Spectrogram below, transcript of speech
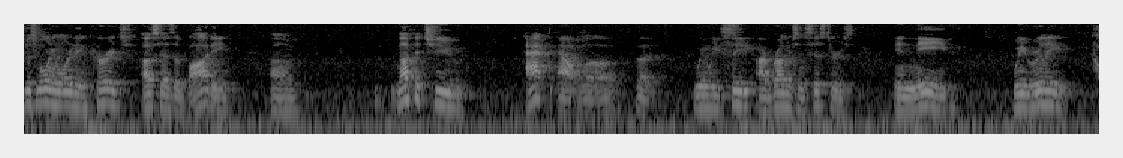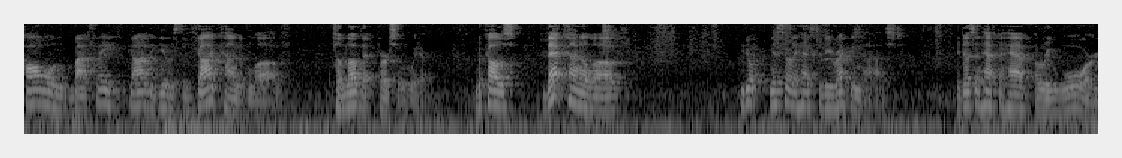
this morning, wanted to encourage us as a body, um, not that you act out love, but when we see our brothers and sisters in need, we really call on, by faith, God to give us the God kind of love to love that person with. Because that kind of love, you don't necessarily has to be recognized. It doesn't have to have a reward.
